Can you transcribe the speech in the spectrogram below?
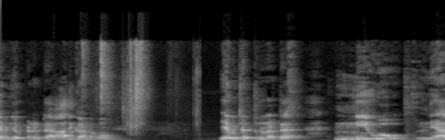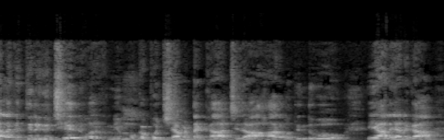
ఏమని చెప్పాడంటే ఆది కాండము. ఏమని చెప్తున్నాడంటే నీవు నేలకు తిరిగి చేరు వరకు నీ ముఖపు చెమట కాచి ఆహారము తిందువు. అనగా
